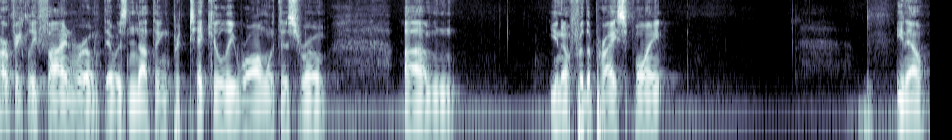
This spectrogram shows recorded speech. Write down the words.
perfectly fine room. There was nothing particularly wrong with this room. Um, you know, for the price point, you know,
